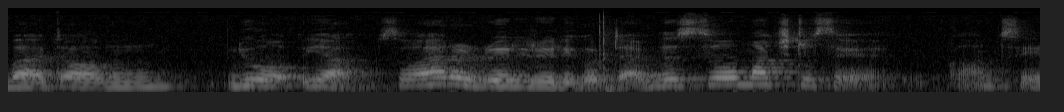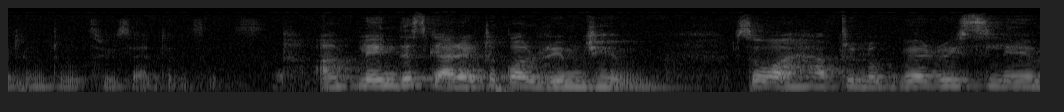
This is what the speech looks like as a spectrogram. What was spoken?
But um, you, yeah. So I had a really, really good time. There's so much to say. Can't say it in two, three sentences. I'm playing this character called Rim Jim. So I have to look very slim,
